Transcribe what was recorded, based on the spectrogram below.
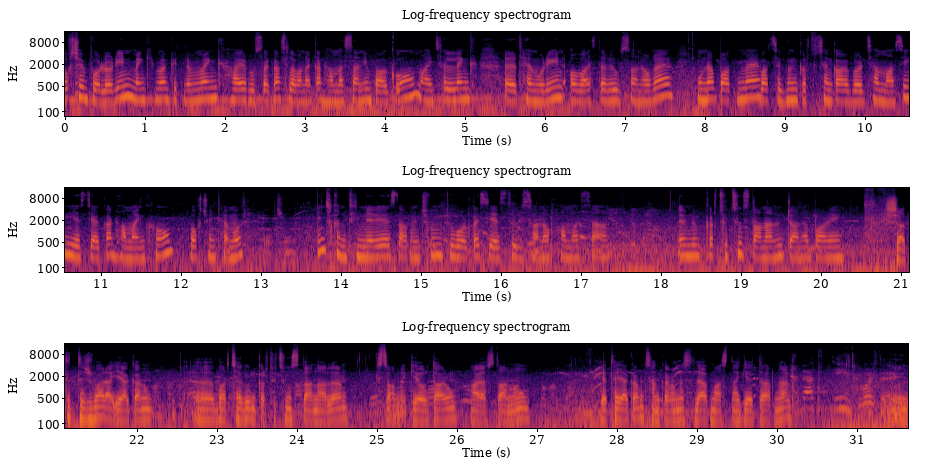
Ողջույն բոլորին, մենք հիմա գտնվում ենք հայ-ռուսական սլավանական համասանի բակում, այցելել ենք Թեմուրին, ով այստեղի ուսանող է, ու նա պատմում է բարձրագույն կրթության կարևորության մասին եստիական համայնքում։ Ողջույն Թեմուր։ Ողջույն։ Ինչ խնդիրների ես առնչվում դու որպես եստի ուսանող համասան ու կրթություն ստանալու ճանապարհին։ Շատ դժվար է իրականում բարձրագույն կրթություն ստանալը 21-րդ դարում Հայաստանում եթե եկամ ցանկանում ես լավ մասնագետ դառնալ,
